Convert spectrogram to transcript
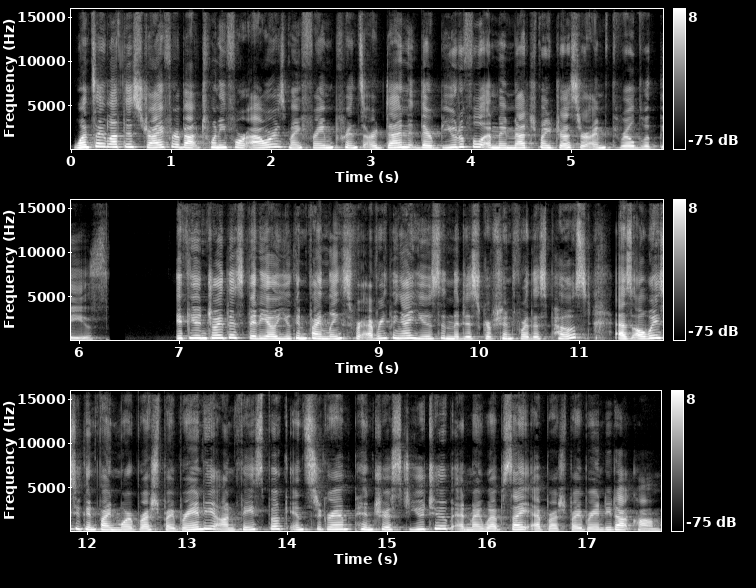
Once I let this dry for about 24 hours, my frame prints are done. They're beautiful and they match my dresser. I'm thrilled with these. If you enjoyed this video, you can find links for everything I used in the description for this post. As always, you can find more Brushed by Brandy on Facebook, Instagram, Pinterest, YouTube, and my website at brushedbybrandy.com.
